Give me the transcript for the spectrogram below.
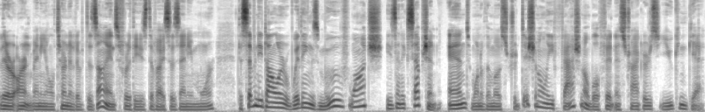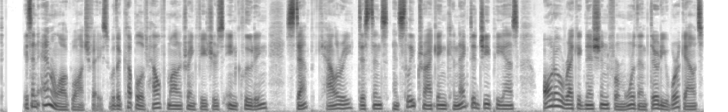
There aren't many alternative designs for these devices anymore. The $70 Withings Move watch is an exception and one of the most traditionally fashionable fitness trackers you can get. It's an analog watch face with a couple of health monitoring features, including step, calorie, distance, and sleep tracking, connected GPS, auto recognition for more than 30 workouts,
